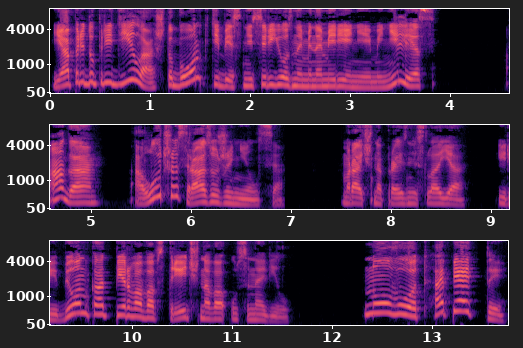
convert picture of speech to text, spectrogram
Я предупредила, чтобы он к тебе с несерьезными намерениями не лез. Ага, а лучше сразу женился, мрачно произнесла я, и ребенка от первого встречного усыновил. Ну вот, опять ты.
